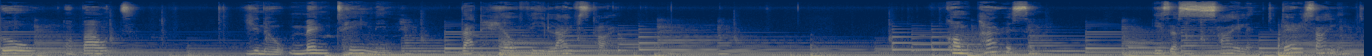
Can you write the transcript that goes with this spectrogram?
go about, you know, maintaining that healthy lifestyle. Comparison is a silent, very silent,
